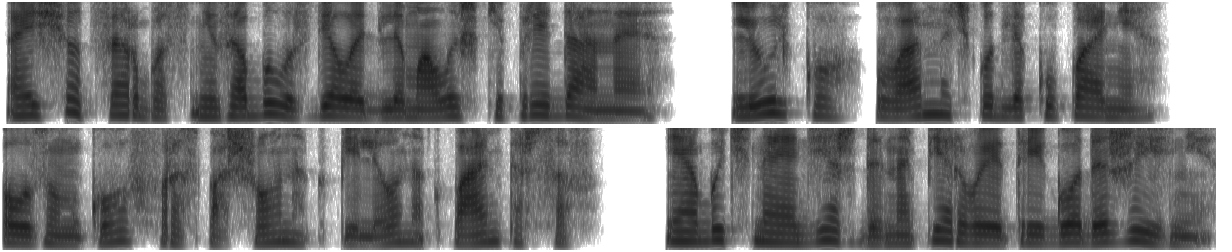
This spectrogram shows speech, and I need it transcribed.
А еще Цербас не забыл сделать для малышки приданое. Люльку, ванночку для купания, ползунков, распашонок, пеленок, памперсов и обычной одежды на первые три года жизни,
